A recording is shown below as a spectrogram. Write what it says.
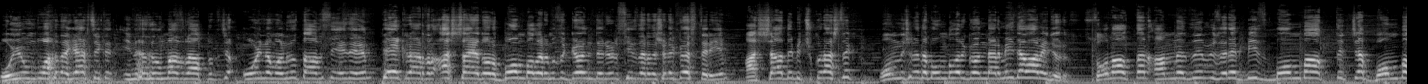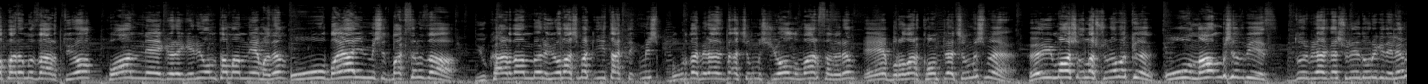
Oyun bu arada gerçekten Gerçekten inanılmaz rahatlatıcı oynamanızı tavsiye ederim. Tekrardan aşağıya doğru bombalarımızı gönderiyoruz. Sizlere de şöyle göstereyim. Aşağıda bir çukur açtık. Onun içine de bombaları göndermeye devam ediyoruz. Sol alttan anladığım üzere biz bomba attıkça bomba paramız artıyor. Puan neye göre geliyor onu tam anlayamadım. Oo bayağı inmişiz baksanıza. Yukarıdan böyle yol açmak iyi taktikmiş. Burada biraz da açılmış yol var sanırım. E buralar komple açılmış mı? Hey maşallah şuna bakın. Oo ne yapmışız biz? Dur biraz da şuraya doğru gidelim.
